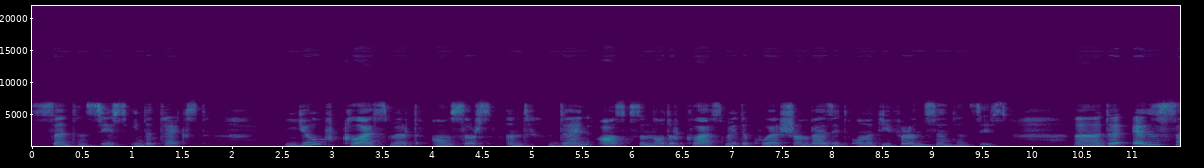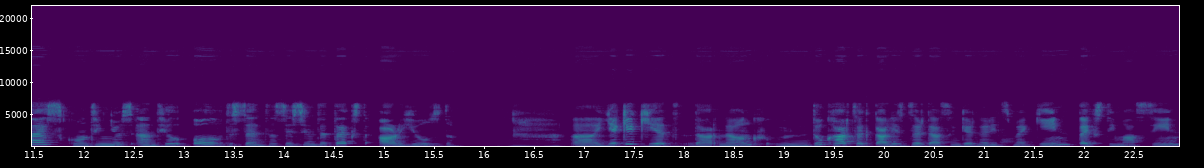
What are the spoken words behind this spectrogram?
sentences in the text. Your classmate answers and then asks another classmate a question based on a different sentences. Uh, the exercise continues until all of the sentences in the text are used. Եկեք ետ դառնանք, դուք հարց եք տալիս ձեր դասընկերներից մեկին տեքստի մասին,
